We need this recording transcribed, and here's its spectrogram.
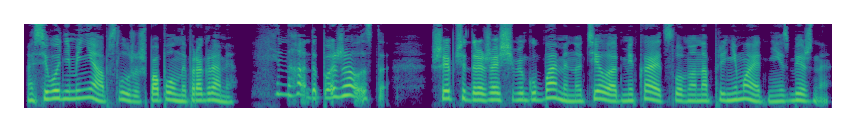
а сегодня меня обслужишь по полной программе. «Не надо, пожалуйста!» Шепчет дрожащими губами, но тело обмякает, словно она принимает неизбежное.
